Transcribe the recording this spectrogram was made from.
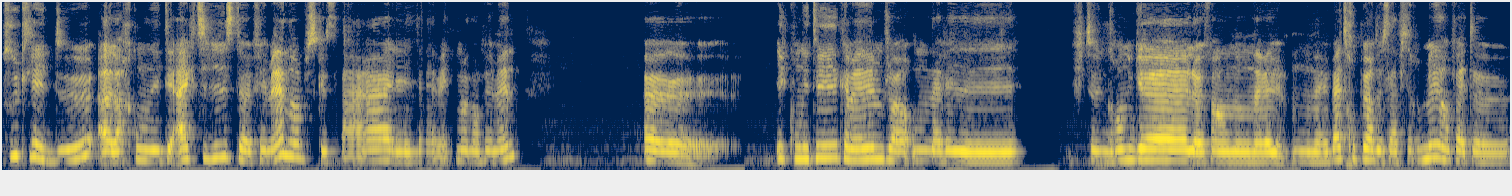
toutes les deux, alors qu'on était activistes Femen, hein, puisque Sarah, elle était avec moi dans Femen, euh, et qu'on était quand même, genre, on avait plutôt une grande gueule, enfin, on n'avait on pas trop peur de s'affirmer, en fait. Euh,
